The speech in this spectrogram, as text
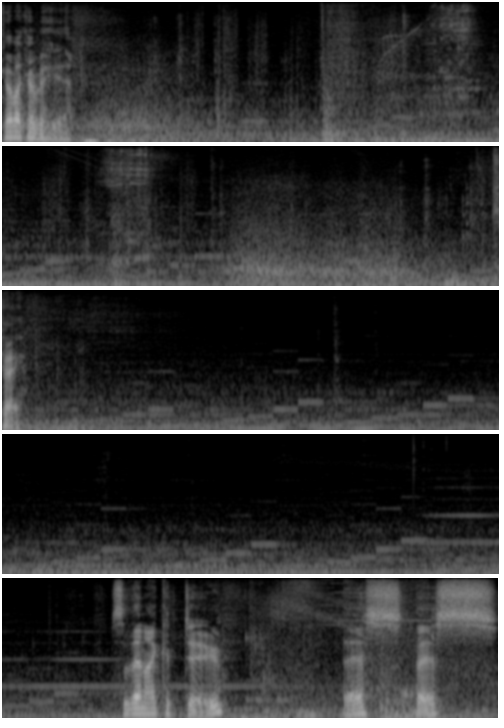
Go back over here. Okay. So then I could do this, this,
